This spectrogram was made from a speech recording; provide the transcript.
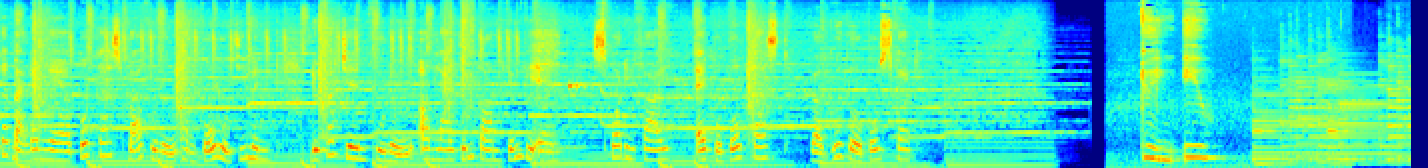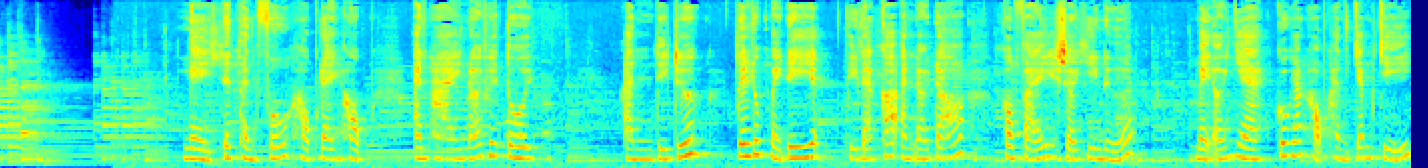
Các bạn đang nghe podcast báo phụ nữ thành phố Hồ Chí Minh được phát trên phụ nữ online.com.vn, Spotify, Apple Podcast và Google Podcast. Truyền yêu Ngày lên thành phố học đại học, anh hai nói với tôi Anh đi trước, tới lúc mày đi thì đã có anh ở đó, không phải sợ gì nữa. Mày ở nhà cố gắng học hành chăm chỉ,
